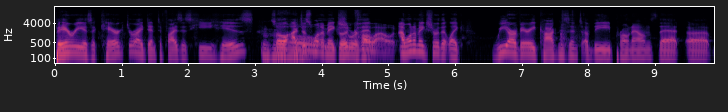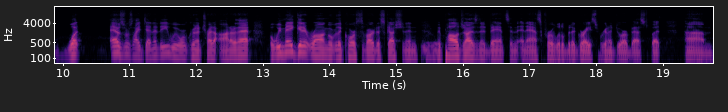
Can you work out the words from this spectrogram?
Barry as a character identifies as he his. So I just want to Oh, make good sure call that out. I want to make sure that like we are very cognizant of the pronouns that uh what Ezra's identity. We were going to try to honor that, but we may get it wrong over the course of our discussion, and Mhm. we apologize in advance and, and ask for a little bit of grace. We're going to do our best, but um,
